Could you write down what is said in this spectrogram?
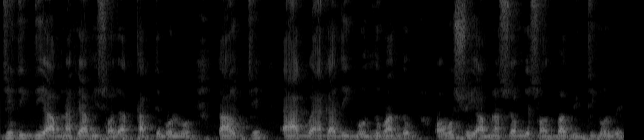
যেদিক দিয়ে আপনাকে আমি সজাগ থাকতে বলব, তা হচ্ছে এক বা একাধিক বন্ধুবান্ধব অবশ্যই আপনার সঙ্গে সদ্ভাব বৃদ্ধি করবে।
